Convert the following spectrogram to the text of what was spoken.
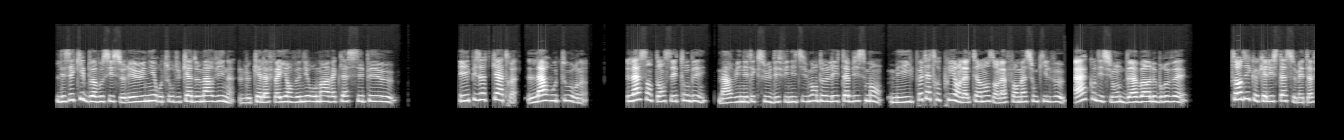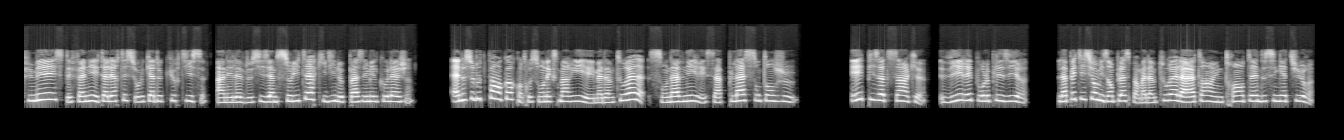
Les équipes doivent aussi se réunir autour du cas de Marvin, lequel a failli en venir aux mains avec la CPE. Épisode 4. La roue tourne. La sentence est tombée. Marvin est exclu définitivement de l'établissement, mais il peut être pris en alternance dans la formation qu'il veut, à condition d'avoir le brevet. Tandis que Calista se met à fumer, Stéphanie est alertée sur le cas de Curtis, un élève de 6 solitaire qui dit ne pas aimer le collège. Elle ne se doute pas encore qu'entre son ex-mari et Madame Tourelle, son avenir et sa place sont en jeu. Épisode 5. Viré pour le plaisir. La pétition mise en place par Madame Tourelle a atteint une trentaine de signatures.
